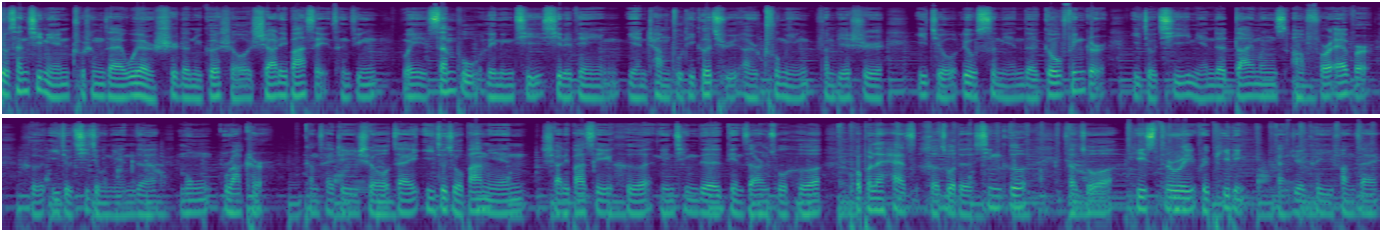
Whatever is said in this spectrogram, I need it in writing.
九三七年出生在威尔士的女歌手 Shirley Bassey 曾经为三部《零零七》系列电影演唱主题歌曲而出名，分别是一九六四年的《Goldfinger》、一九七一年的《Diamonds Are Forever》和一九七九年的《Moon Rocker》。刚才这一首，在一九九八年，Shirley Bassey 和年轻的电子二人组合 Purple Haze 合作的新歌，叫做《History Repeating》，感觉可以放在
